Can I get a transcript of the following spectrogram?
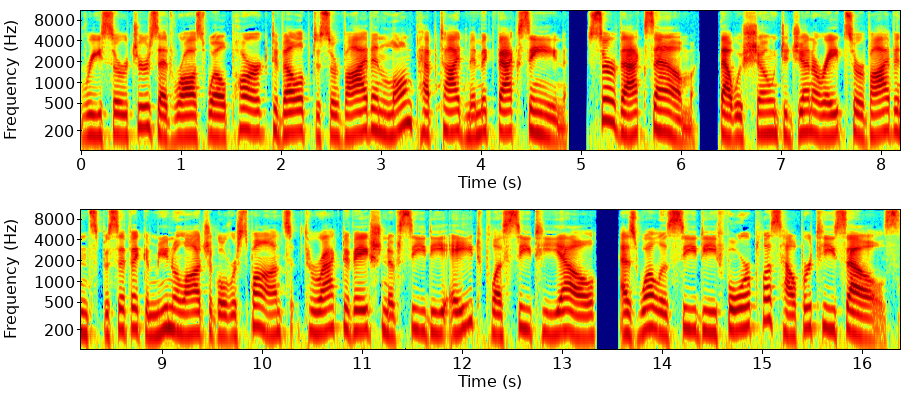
researchers at Roswell Park developed a survivin long peptide mimic vaccine, Survax-M, that was shown to generate survivin specific immunological response through activation of CD8 plus CTL as well as CD4 plus helper T cells.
